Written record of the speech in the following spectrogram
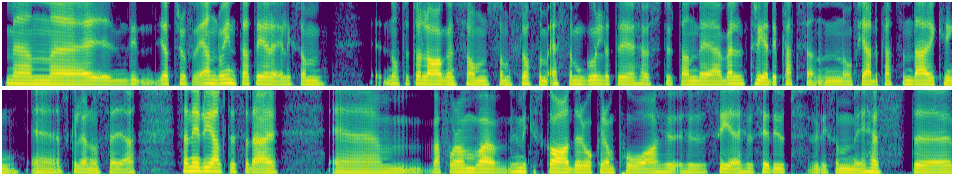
men eh, jag tror ändå inte att det är liksom något av lagen som, som slåss om SM-guldet i höst, utan det är väl tredjeplatsen och fjärdeplatsen där kring eh, skulle jag nog säga. Sen är det ju alltid sådär, eh, vad får de, vad, hur mycket skador åker de på, hur, hur, ser, hur ser det ut liksom i höst? Eh,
